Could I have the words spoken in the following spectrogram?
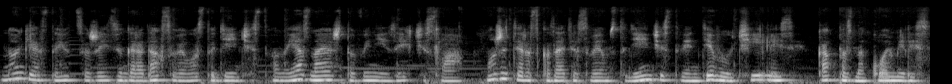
Многие остаются жить в городах своего студенчества, но я знаю, что вы не из их числа. Можете рассказать о своем студенчестве, где вы учились, как познакомились?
